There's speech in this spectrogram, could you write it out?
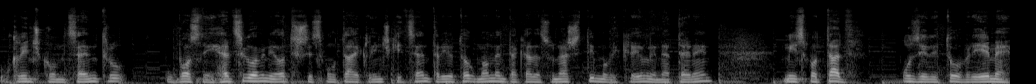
u kliničkom centru u Bosni i Hercegovini, otišli smo u taj klinički centar i od tog momenta kada su naši timovi krenuli na teren, mi smo tad uzeli to vrijeme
